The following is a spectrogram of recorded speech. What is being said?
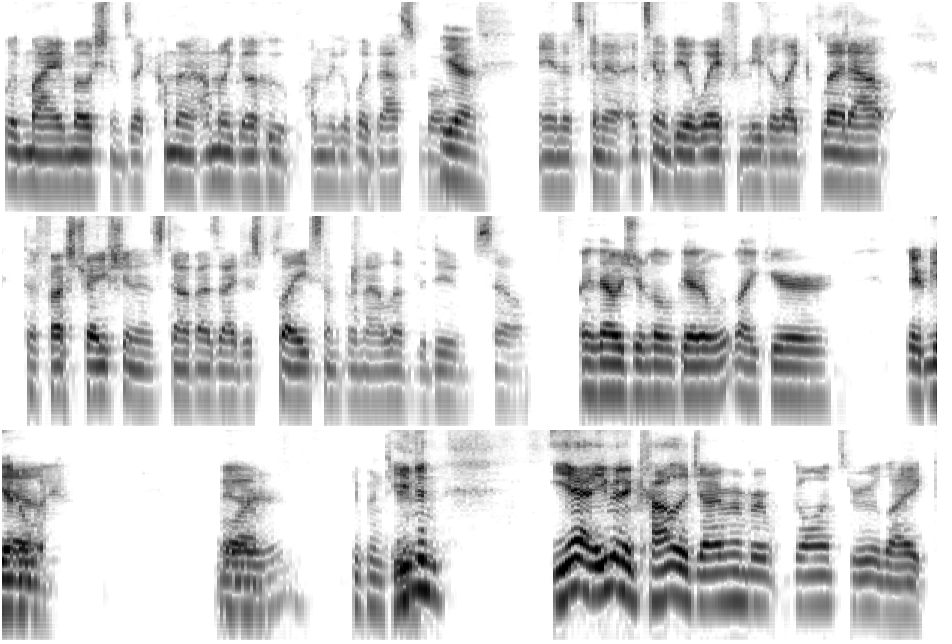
with my emotions. Like I'm gonna I'm gonna go hoop. I'm gonna go play basketball. Yeah. And it's gonna it's gonna be a way for me to like let out the frustration and stuff as I just play something I love to do. So Like that was your little getaway, like your your getaway. Yeah. Or keeping to even yeah even in college i remember going through like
